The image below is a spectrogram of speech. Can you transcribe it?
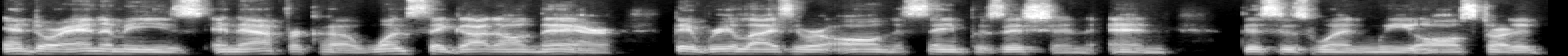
and or enemies in africa once they got on there they realized they were all in the same position. And this is when we all started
